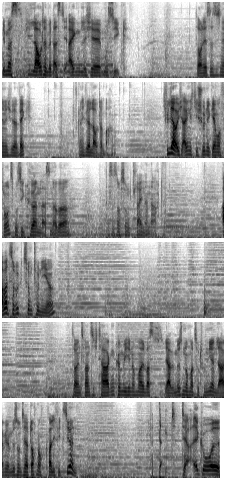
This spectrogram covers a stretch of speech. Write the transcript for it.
immer viel lauter wird als die eigentliche Musik. So, und jetzt ist es nämlich wieder weg. Jetzt kann ich wieder lauter machen. Ich will ja euch eigentlich die schöne Game of Thrones Musik hören lassen, aber das ist noch so ein kleiner Nachteil. Aber zurück zum Turnier. So, in 20 Tagen können wir hier nochmal was... Ja, wir müssen nochmal zur Turnieranlage. Wir müssen uns ja doch noch qualifizieren. Verdammt, der Alkohol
